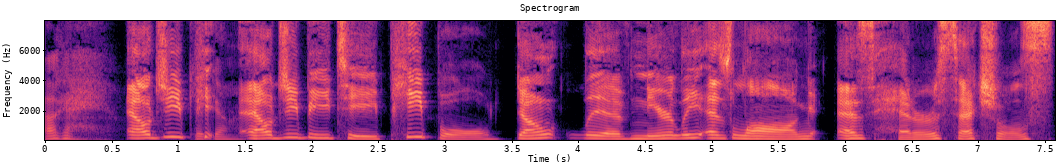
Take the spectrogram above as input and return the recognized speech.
Okay. LGP. LGBT people don't live nearly as long as heterosexuals.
